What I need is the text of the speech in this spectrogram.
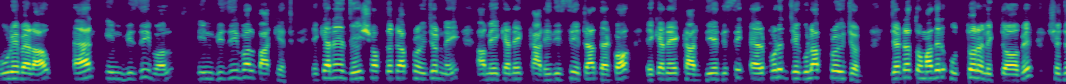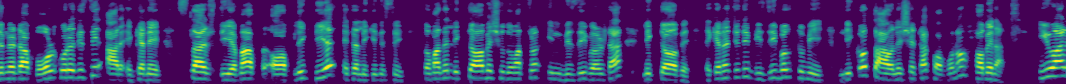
ঘুরে বেড়াও। অ্যান ইনভিজিবল ইনভিজিবল বাকেট এখানে যে শব্দটা প্রয়োজন নেই, আমি এখানে কাটি দিছি এটা দেখো, এখানে কাট দিয়ে দিছি এরপরে যেগুলা প্রয়োজন, যেটা তোমাদের উত্তরে লিখতে হবে, সেজন্য এটা বোল্ড করে দিছি আর এখানে স্ল্যাশ দিয়ে বা অবলিক দিয়ে এটা লিখে দিছি তোমাদের লিখতে হবে শুধুমাত্র ইনভিজিবলটা লিখতে হবে। এখানে যদি ভিজিবল তুমি লিখো, তাহলে সেটা কখনো হবে না। ইউ আর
